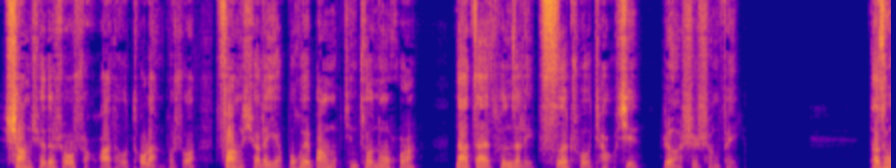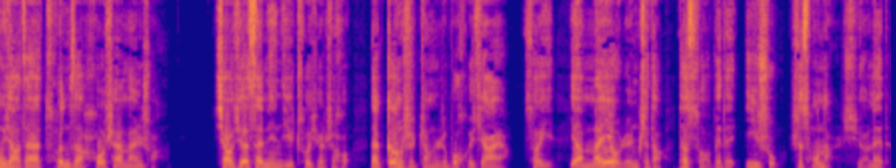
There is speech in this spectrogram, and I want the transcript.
上学的时候耍滑头偷懒不说，放学了也不会帮母亲做农活，那在村子里四处挑衅，惹是生非。他从小在村子后山玩耍。小学三年级辍学之后，那更是整日不回家呀，所以也没有人知道他所谓的医术是从哪儿学来的。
